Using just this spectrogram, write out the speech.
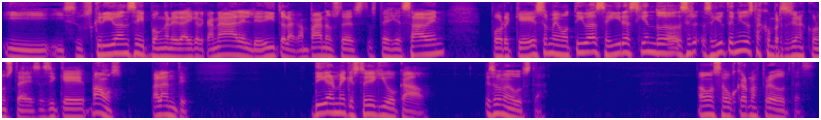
y, suscríbanse y pónganle like al canal, el dedito, la campana, ustedes, ustedes ya saben, porque eso me motiva a seguir haciendo, a seguir teniendo estas conversaciones con ustedes. Así que vamos, adelante. Díganme que estoy equivocado. Eso me gusta. Vamos a buscar más preguntas.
